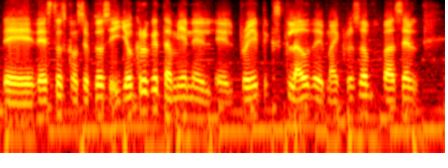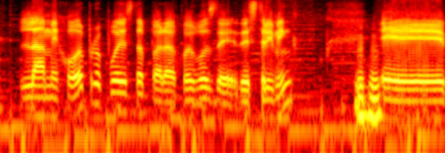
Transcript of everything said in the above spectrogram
de, de estos conceptos y yo creo que también el, el, Project X Cloud de Microsoft va a ser la mejor propuesta para juegos de, de streaming. Uh -huh. eh,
